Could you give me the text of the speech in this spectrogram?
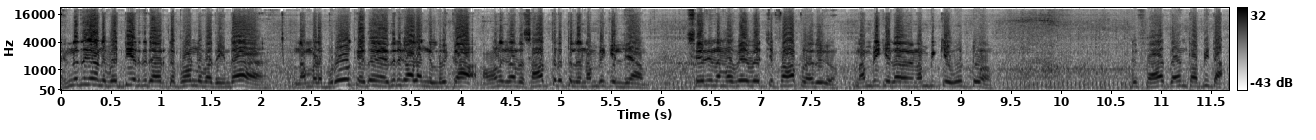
என்னதுக்கு அந்த வெட்டி எடுத்துட்டு அவர்கிட்ட போகணும்னு பார்த்தீங்கன்னா நம்மளோட ப்ரோக்கு எதுவும் எதிர்காலங்கள் இருக்கா? அவனுக்கு அந்த சாத்திரத்தில் நம்பிக்கை இல்லையா? சரி நம்ம போய் வச்சு பார்ப்போம் எதுக்கும். நம்பிக்கை இல்லாத நம்பிக்கை ஊட்டுவோம். இது பார்த்தேன் தப்பிட்டான்.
